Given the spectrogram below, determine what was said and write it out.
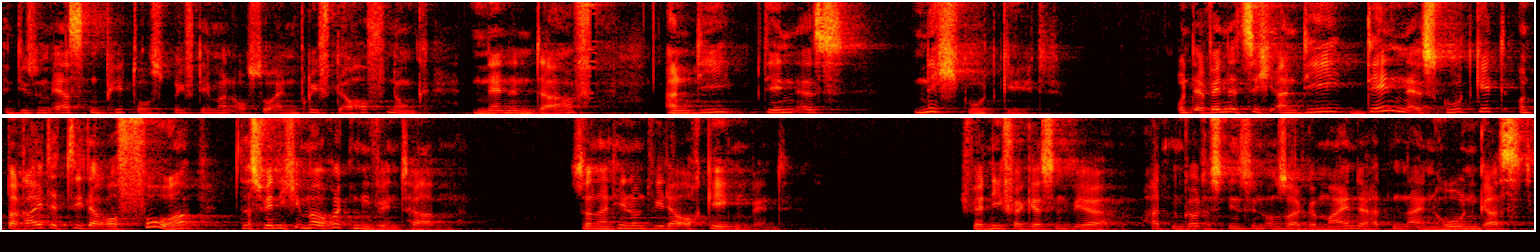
in diesem ersten Petrusbrief, den man auch so einen Brief der Hoffnung nennen darf, an die, denen es nicht gut geht. Und er wendet sich an die, denen es gut geht und bereitet sie darauf vor, dass wir nicht immer Rückenwind haben, sondern hin und wieder auch Gegenwind. Ich werde nie vergessen, wir hatten Gottesdienst in unserer Gemeinde, hatten einen hohen Gast.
